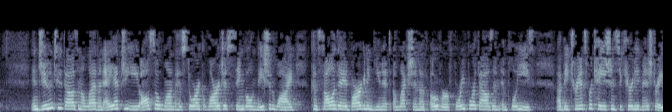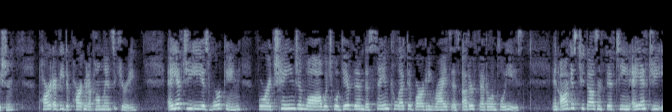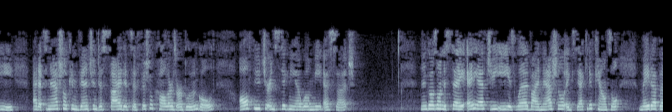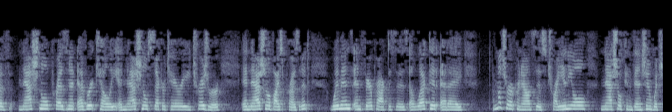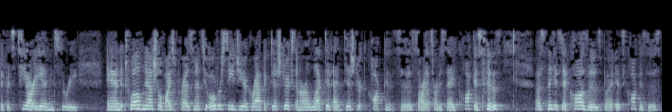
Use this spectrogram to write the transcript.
In June 2011, AFGE also won the historic largest single nationwide consolidated bargaining unit election of over 44,000 employees of the Transportation Security Administration part of the Department of Homeland Security. AFGE is working for a change in law which will give them the same collective bargaining rights as other federal employees. In August 2015, AFGE at its national convention decided its official colors are blue and gold. All future insignia will meet as such. Then it goes on to say AFGE is led by a national executive council made up of National President Everett Kelly and National Secretary Treasurer and National Vice President, Women's and Fair Practices, elected at a, I'm not sure I pronounce this, triennial national convention, which if it's TRE, that means three, and 12 national vice presidents who oversee geographic districts and are elected at district caucuses. Sorry, that's hard to say. Caucuses. I was thinking it said causes, but it's caucuses.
